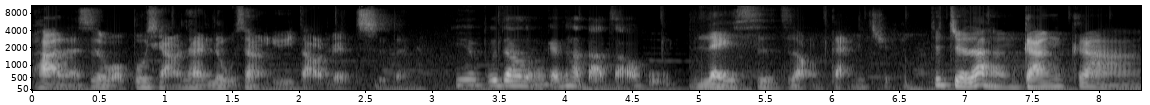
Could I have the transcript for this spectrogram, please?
怕的是，我不想在路上遇到认识的人，因为不知道怎么跟他打招呼，类似这种感觉，就觉得很尴尬啊。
